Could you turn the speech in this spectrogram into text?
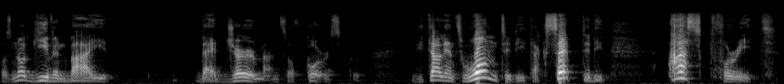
was not given by bad Germans, of course. the Italians wanted it, accepted it, asked for it.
